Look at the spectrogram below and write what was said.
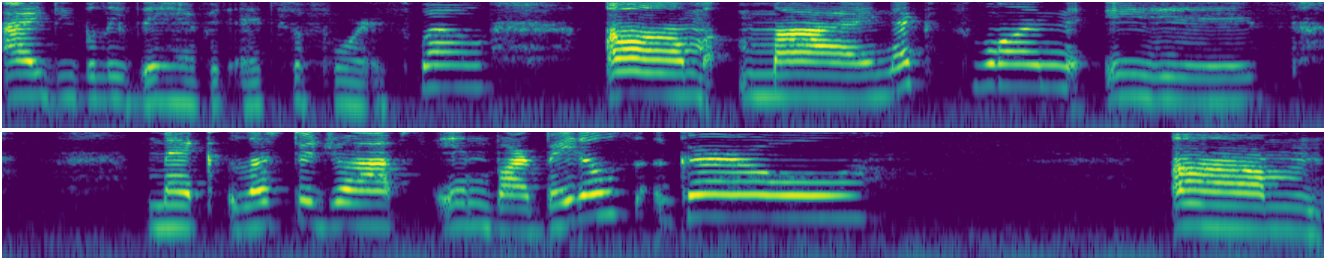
I do believe they have it at Sephora as well. Um, my next one is MAC Lustre Drops in Barbados Girl. Um,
